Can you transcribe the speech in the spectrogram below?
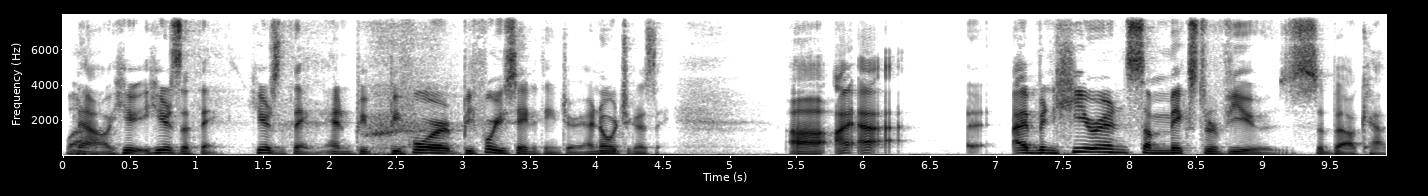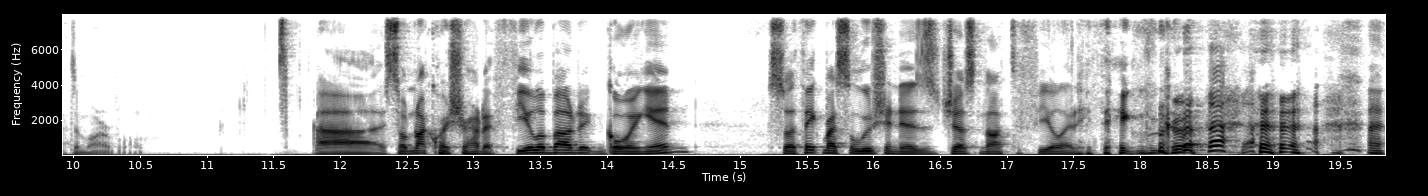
Wow. Now, here, here's the thing. Here's the thing. And be- before before you say anything, Jerry, I know what you're gonna say. Uh, I, I I've been hearing some mixed reviews about Captain Marvel. Uh, so I'm not quite sure how to feel about it going in. So I think my solution is just not to feel anything. I,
